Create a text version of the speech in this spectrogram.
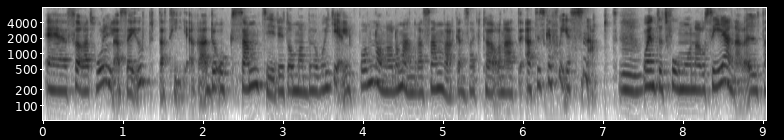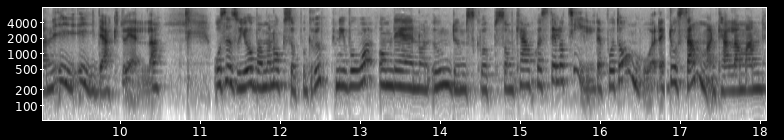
eh, för att hålla sig uppdaterad och samtidigt om man behöver hjälp av någon av de andra samverkansaktörerna att, att det ska ske snabbt mm. och inte två månader senare utan i, i det aktuella. Och sen så jobbar man också på gruppnivå. Om det är någon ungdomsgrupp som kanske ställer till det på ett område. Då sammankallar man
